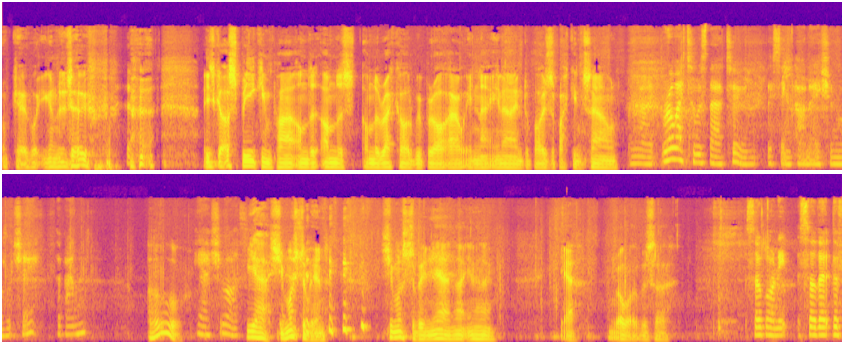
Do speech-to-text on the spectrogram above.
okay, what are you going to do? He's got a speaking part on the on the on the record we brought out in '99. The boys are back in town. Right. Rowetta was there too in this incarnation, wasn't she? The band? Oh, Yeah, she was. yeah, she must have been. she must have been. Yeah, '99. Yeah, Rowetta was there. So go on. it- So the, the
